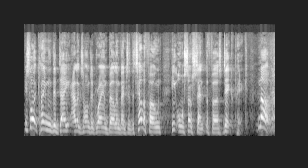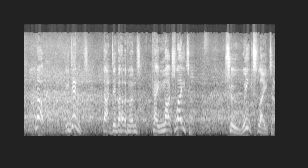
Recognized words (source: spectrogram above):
It's like claiming the day Alexander Graham Bell invented the telephone, he also sent the first dick pic. No, no, he didn't. That development came much later, two weeks later.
